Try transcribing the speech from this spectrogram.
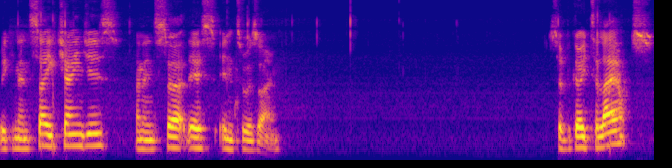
We can then save changes and insert this into a zone. So if we go to layouts,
